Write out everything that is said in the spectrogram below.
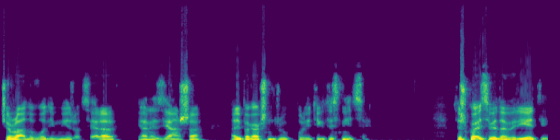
če vlado vodi Miro Cerar, Janez Janša ali pa kakšen drug politik desnice. Težko je seveda verjeti,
